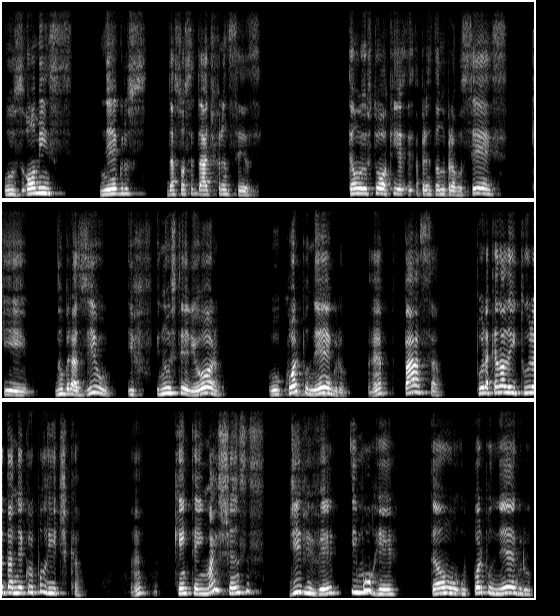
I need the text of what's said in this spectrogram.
os homens negros da sociedade francesa. Então eu estou aqui apresentando para vocês que no Brasil e, e no exterior o corpo negro né, passa por aquela leitura da necropolítica. Né? Quem tem mais chances de viver e morrer. Então, o corpo negro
